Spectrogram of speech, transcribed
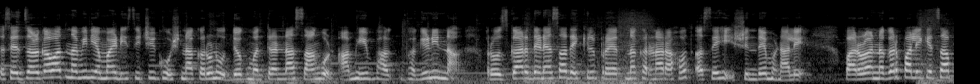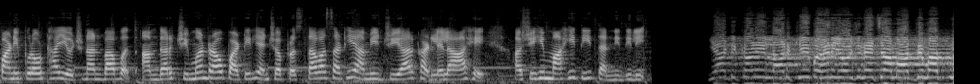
तसेच जळगावात नवीन एम आय डी सीची घोषणा करून उद्योगमंत्र्यांना सांगून आम्ही भगिनींना रोजगार देण्याचा देखील प्रयत्न करणार आहोत असेही शिंदे म्हणाले. पारोळा नगरपालिकेचा पाणीपुरवठा योजनांबाबत आमदार चिमनराव पाटील यांच्या प्रस्तावासाठी आम्ही जी आर काढलेला आहे अशी ही माहिती त्यांनी दिली. या ठिकाणी लाडकी बहीण योजनेच्या माध्यमातून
